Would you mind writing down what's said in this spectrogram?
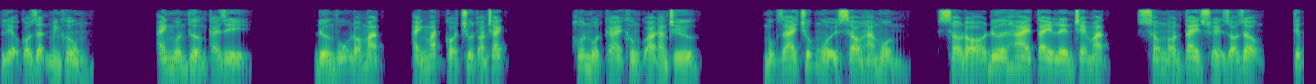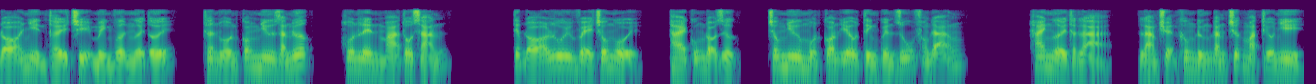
Liệu có giận mình không? Anh muốn thưởng cái gì? Đường vũ đỏ mặt, ánh mắt có chút oán trách. Hôn một cái không quá đáng chứ. Mục Giai Trúc ngồi sau há mồm, sau đó đưa hai tay lên che mặt, song ngón tay xuề rõ rộng, tiếp đó nhìn thấy chị mình vươn người tới, thân uốn cong như rắn nước, hôn lên má tô sán. Tiếp đó lui về chỗ ngồi, hai cũng đỏ rực, trông như một con yêu tinh quyến rũ phóng đãng. Hai người thật là, làm chuyện không đứng đắn trước mặt thiếu nhi.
